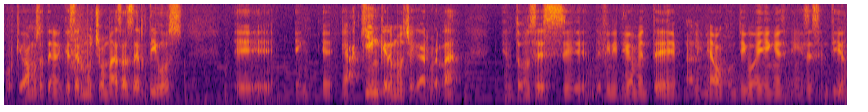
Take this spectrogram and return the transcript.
porque vamos a tener que ser mucho más asertivos eh, en, a quién queremos llegar, ¿verdad? Entonces, eh, definitivamente alineado contigo ahí en, en ese sentido.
